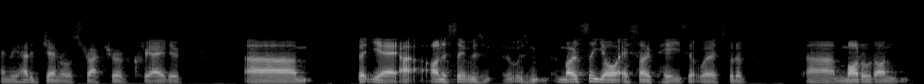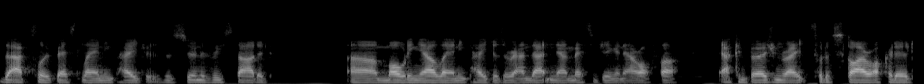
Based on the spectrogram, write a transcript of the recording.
and we had a general structure of creative. Um, but yeah, I, honestly, it was it was mostly your SOPs that were sort of uh, modeled on the absolute best landing pages. As soon as we started uh, molding our landing pages around that and our messaging and our offer, our conversion rate sort of skyrocketed.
